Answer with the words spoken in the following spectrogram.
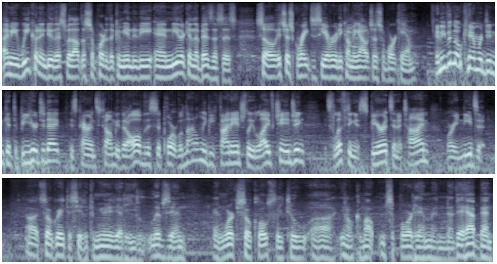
I mean, we couldn't do this without the support of the community, and neither can the businesses. So it's just great to see everybody coming out to support Cam. And even though Cameron didn't get to be here today, his parents tell me that all of this support will not only be financially life-changing, it's lifting his spirits in a time where he needs it. Uh, it's so great to see the community that he lives in and works so closely to, uh, you know, come out and support him, and uh, they have been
